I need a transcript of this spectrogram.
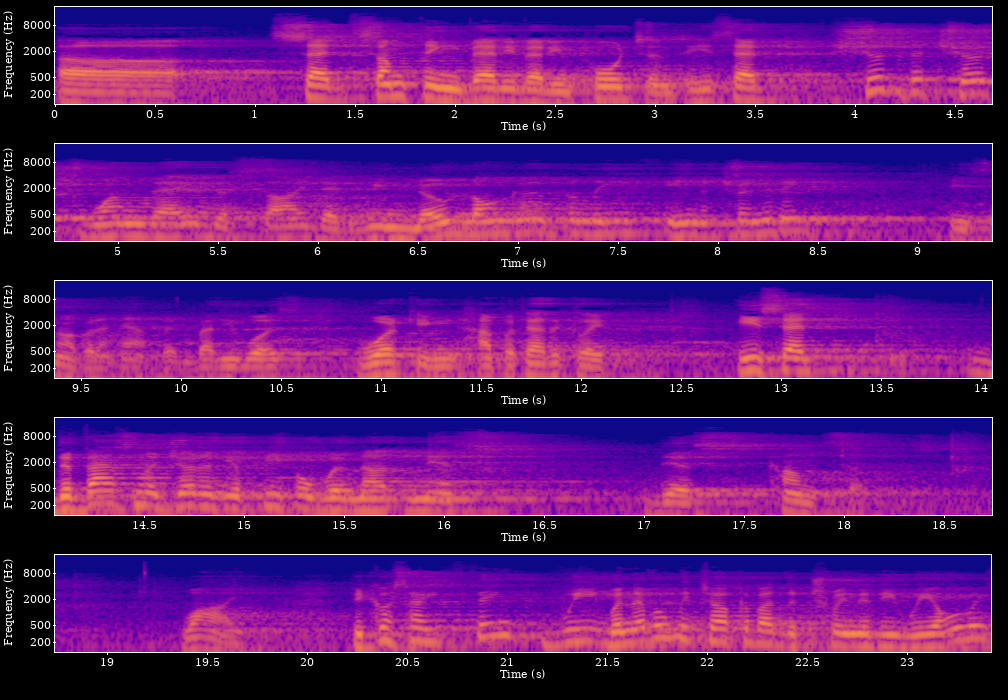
uh, said something very, very important. He said, Should the church one day decide that we no longer believe in the Trinity? It's not going to happen, but he was working hypothetically. He said, The vast majority of people will not miss this concept. Why? Because I think we, whenever we talk about the Trinity, we always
